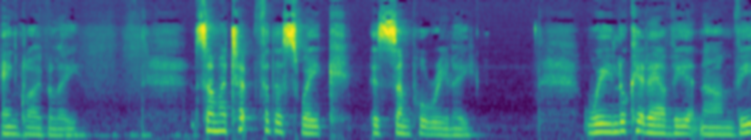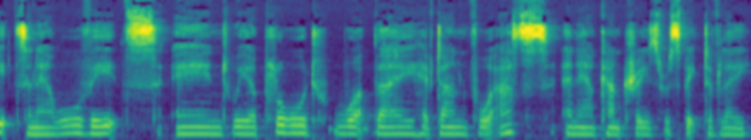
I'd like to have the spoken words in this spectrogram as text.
and globally. So, my tip for this week is simple, really. We look at our Vietnam vets and our war vets and we applaud what they have done for us and our countries respectively.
